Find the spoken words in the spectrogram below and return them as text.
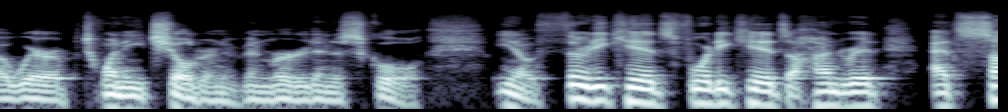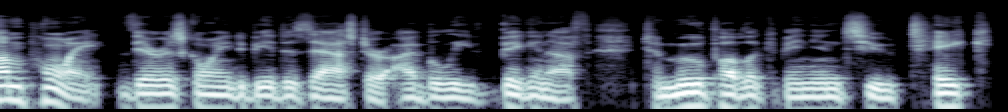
uh, where 20 children have been murdered in a school you know 30 kids 40 kids 100 at some point there is going to be a disaster i believe big enough to move public opinion to take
